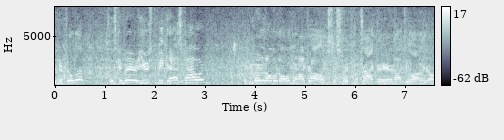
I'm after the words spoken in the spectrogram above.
Getting her filled up. So this conveyor used to be gas powered. They converted over to only hydraulics, just straight from a tractor here not too long ago.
